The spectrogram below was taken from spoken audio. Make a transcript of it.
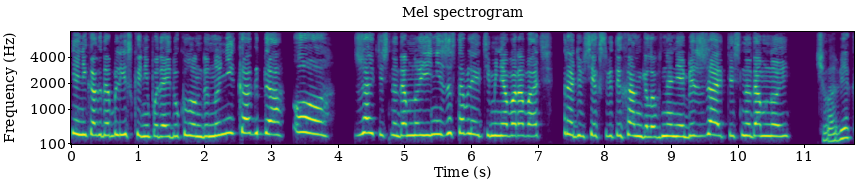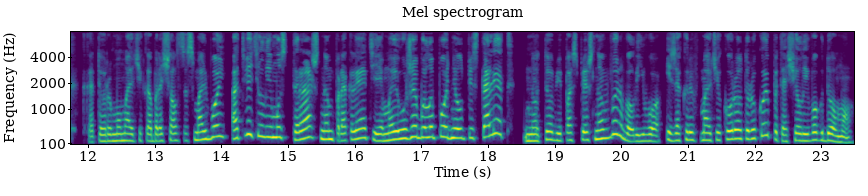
Я никогда близко не подойду к Лондону, никогда! О, жальтесь надо мной и не заставляйте меня воровать! Ради всех святых ангелов на небе жальтесь надо мной!» Человек, к которому мальчик обращался с мольбой, ответил ему страшным проклятием и уже было поднял пистолет, но Тоби поспешно вырвал его и, закрыв мальчику рот рукой, потащил его к дому.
